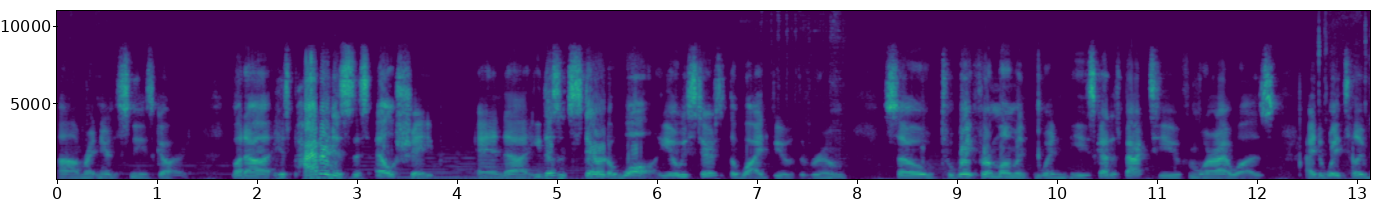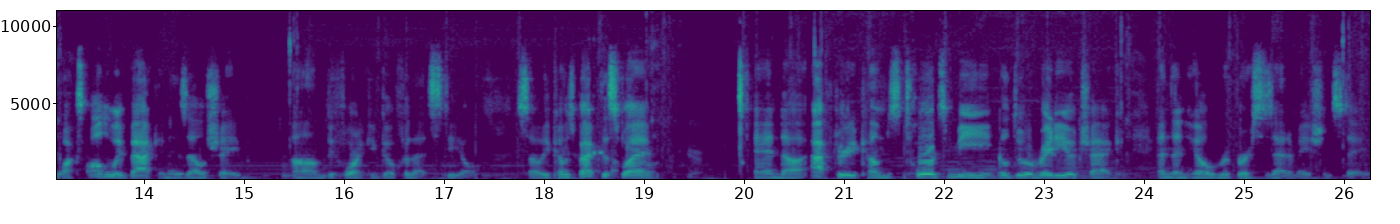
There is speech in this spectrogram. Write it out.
um, right near the sneeze guard. But uh, his pattern is this L shape, and uh, he doesn't stare at a wall. He always stares at the wide view of the room. So to wait for a moment when he's got his back to you from where I was, I had to wait till he walks all the way back in his L shape um, before I could go for that steal. So he comes back this way, and uh, after he comes towards me, he'll do a radio check, and then he'll reverse his animation state,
